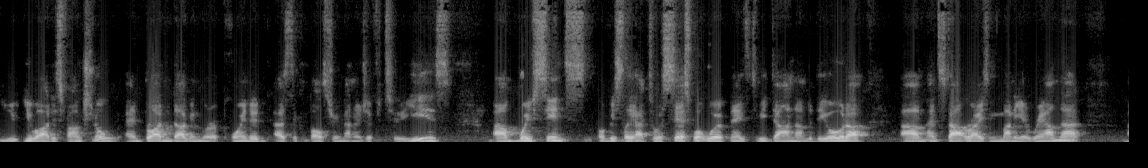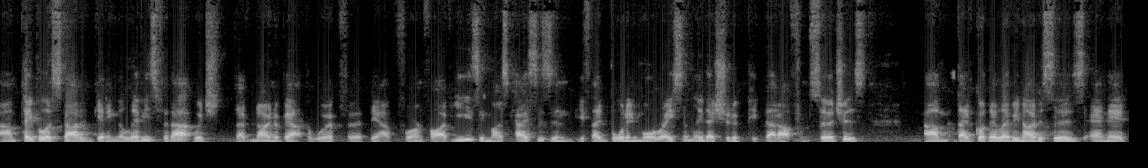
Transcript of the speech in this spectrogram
you, you, are dysfunctional, and Bright & Duggan were appointed as the compulsory manager for two years. We've since obviously had to assess what work needs to be done under the order and start raising money around that. Um, people have started getting the levies for that, which they've known about the work for now four and five years in most cases. And if they'd bought in more recently, they should have picked that up from searches. Um, they've got their levy notices and they're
